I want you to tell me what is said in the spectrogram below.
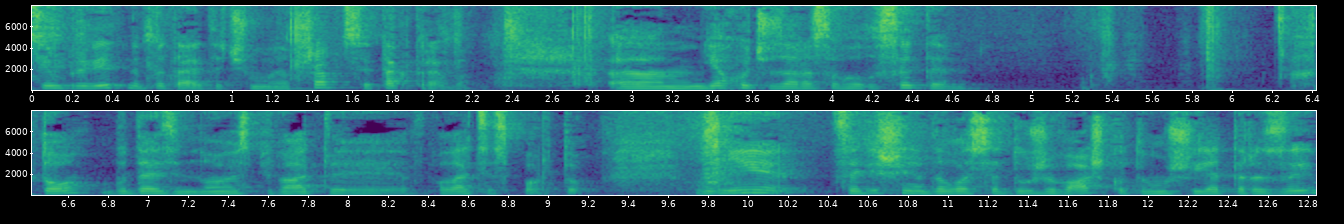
Всім привіт! Не питайте, чому я в шапці, так треба. Ем, я хочу зараз оголосити, хто буде зі мною співати в палаці спорту. Мені це рішення далося дуже важко, тому що я Терези,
